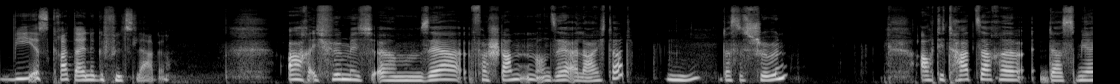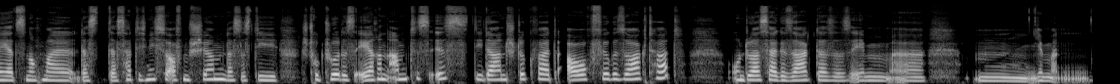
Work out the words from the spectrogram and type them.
Wie ist gerade deine Gefühlslage? Ach, ich fühle mich ähm, sehr verstanden und sehr erleichtert. Das ist schön. Auch die Tatsache, dass mir jetzt nochmal, das, das hatte ich nicht so auf dem Schirm, dass es die Struktur des Ehrenamtes ist, die da ein Stück weit auch für gesorgt hat. Und du hast ja gesagt, dass es eben äh, mh, jemand,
